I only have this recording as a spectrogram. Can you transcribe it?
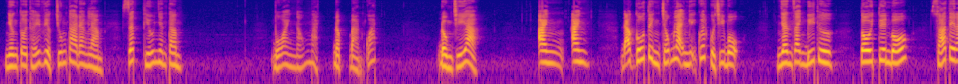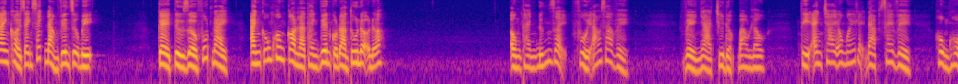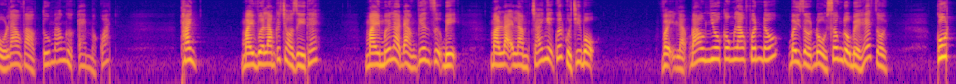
nhưng tôi thấy việc chúng ta đang làm rất thiếu nhân tâm. Bố anh nóng mặt, đập bàn quát. Đồng chí à, anh, anh đã cố tình chống lại nghị quyết của tri bộ. Nhân danh bí thư, tôi tuyên bố xóa tên anh khỏi danh sách đảng viên dự bị. Kể từ giờ phút này, anh cũng không còn là thành viên của đoàn thu nợ nữa. Ông Thành đứng dậy, phủi áo ra về. Về nhà chưa được bao lâu, thì anh trai ông ấy lại đạp xe về, hùng hổ lao vào túm áo ngược em mà quát. Thanh, mày vừa làm cái trò gì thế? Mày mới là đảng viên dự bị, mà lại làm trái nghị quyết của tri bộ. Vậy là bao nhiêu công lao phấn đấu, bây giờ đổ sông đổ bể hết rồi. Cút,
